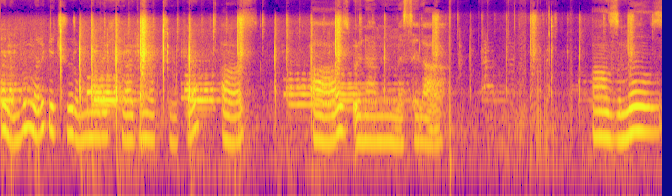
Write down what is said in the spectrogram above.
Aynen bunları geçiyorum. Bunlara ihtiyacım yok çünkü. Az. Az önemli mesela. Ağzımız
